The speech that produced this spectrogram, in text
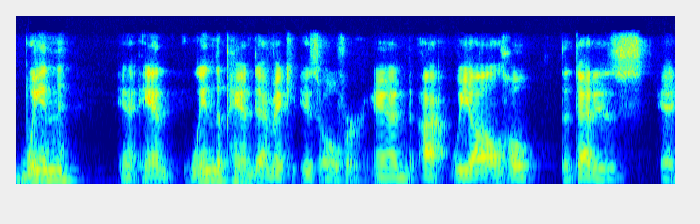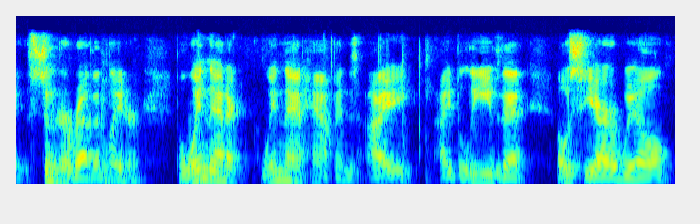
When and when the pandemic is over, and uh, we all hope that that is uh, sooner rather than later. But when that when that happens, I I believe that OCR will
